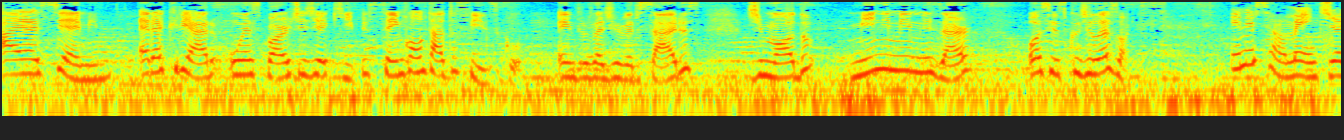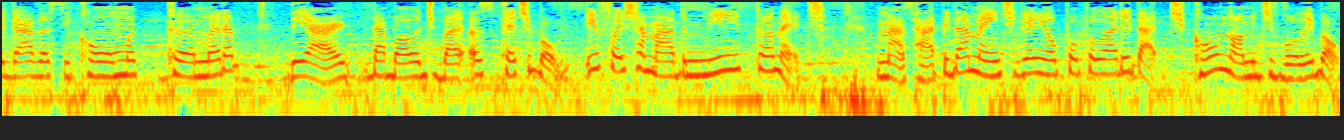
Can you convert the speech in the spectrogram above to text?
ASM, era criar um esporte de equipe sem contato físico entre os adversários, de modo minimizar os riscos de lesões. Inicialmente jogava-se com uma câmara de ar da bola de basquetebol e foi chamado mitonete, mas rapidamente ganhou popularidade com o nome de voleibol.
